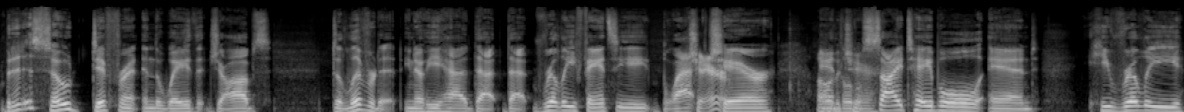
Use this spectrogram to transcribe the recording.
But it is so different in the way that Jobs delivered it. You know, he had that that really fancy black Chair. chair, Oh, and the little chair. side table, and he really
